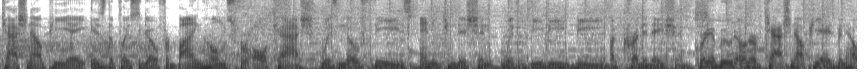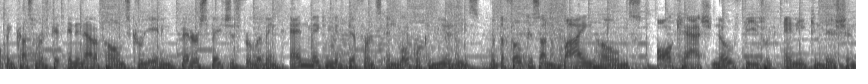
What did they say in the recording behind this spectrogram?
Cash Now PA is the place to go for buying homes for all cash with no fees, any condition with BBB accreditation. Gray Abood, owner of Cash Now PA, has been helping customers get in and out of homes, creating better spaces for living, and making a difference in local communities with the focus on buying homes, all cash, no fees with any condition.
